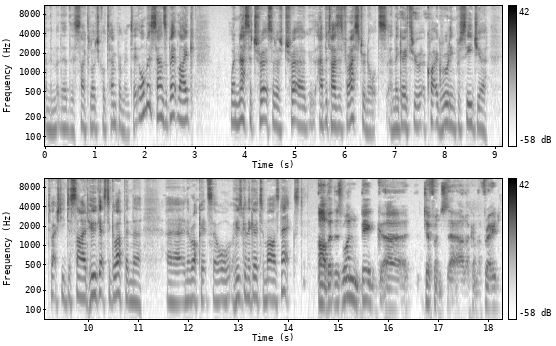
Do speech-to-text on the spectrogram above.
and the, the, the psychological temperament, it almost sounds a bit like when NASA tra- sort of tra- uh, advertises for astronauts and they go through a, quite a grueling procedure to actually decide who gets to go up in the uh, in the rockets or who's going to go to Mars next. Oh, but there's one big uh, difference there, Alec, I'm afraid.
